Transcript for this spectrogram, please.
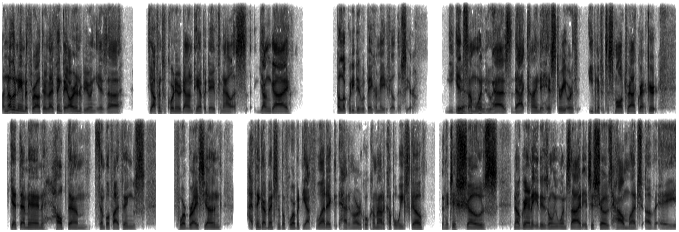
Another name to throw out there that I think they are interviewing is uh, the offensive coordinator down in Tampa, Dave Canales. Young guy, but look what he did with Baker Mayfield this year. You get Yeah. someone who has that kind of history, or if- even if it's a small track record, get them in, help them simplify things for Bryce Young. I think I've mentioned before, but The Athletic had an article come out a couple weeks ago, and it just shows. Now, granted, it is only one side. It just shows how much of a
